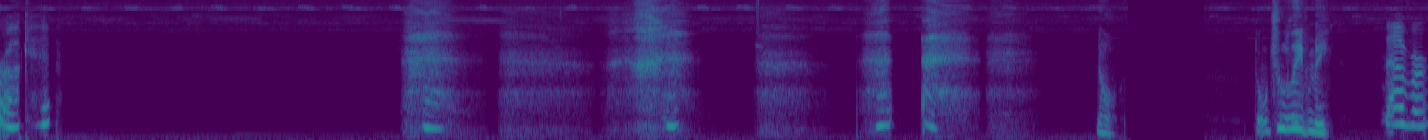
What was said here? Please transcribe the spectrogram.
Rocket. No. Don't you leave me. Never.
